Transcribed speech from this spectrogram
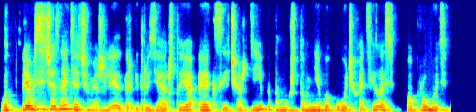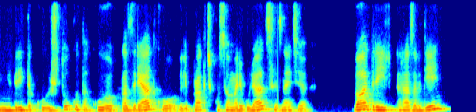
Вот прямо сейчас, знаете, о чем я жалею, дорогие друзья? Что я экс-HRD, потому что мне бы очень хотелось попробовать внедрить такую штуку, такую разрядку или практику саморегуляции, знаете, два-три раза в день,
